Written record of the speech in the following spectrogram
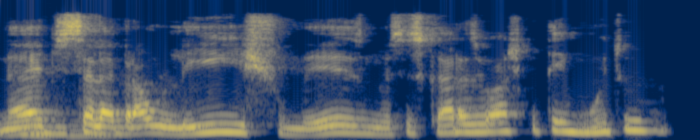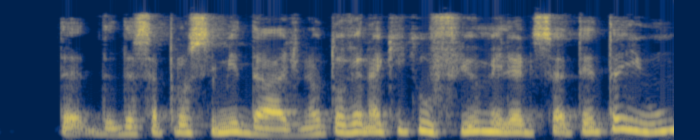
né, uhum. de celebrar o lixo mesmo. Esses caras eu acho que tem muito de, de, dessa proximidade. Né? Eu tô vendo aqui que o filme ele é de 71,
